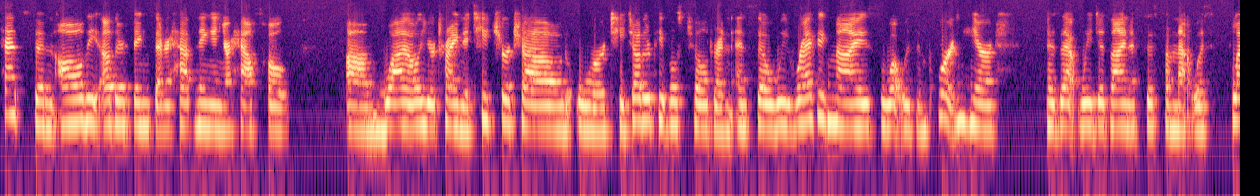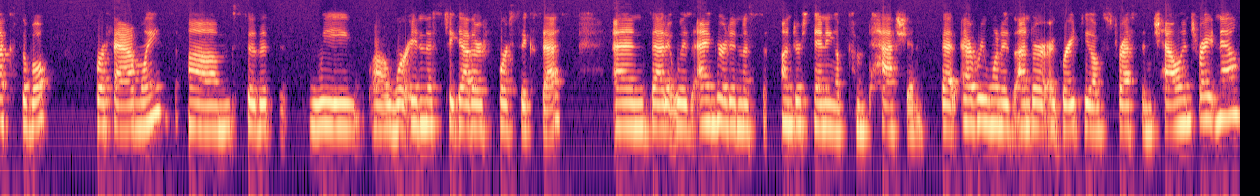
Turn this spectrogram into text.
pets and all the other things that are happening in your household um, while you're trying to teach your child or teach other people's children. And so we recognized what was important here is that we design a system that was flexible for families um, so that we uh, were in this together for success and that it was anchored in this understanding of compassion that everyone is under a great deal of stress and challenge right now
